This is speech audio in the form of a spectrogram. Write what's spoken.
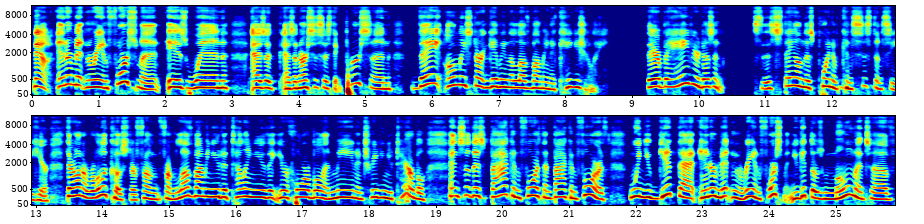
Now, intermittent reinforcement is when as a as a narcissistic person, they only start giving the love bombing occasionally. Their behavior doesn't stay on this point of consistency here. They're on a roller coaster from from love bombing you to telling you that you're horrible and mean and treating you terrible. And so this back and forth and back and forth, when you get that intermittent reinforcement, you get those moments of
